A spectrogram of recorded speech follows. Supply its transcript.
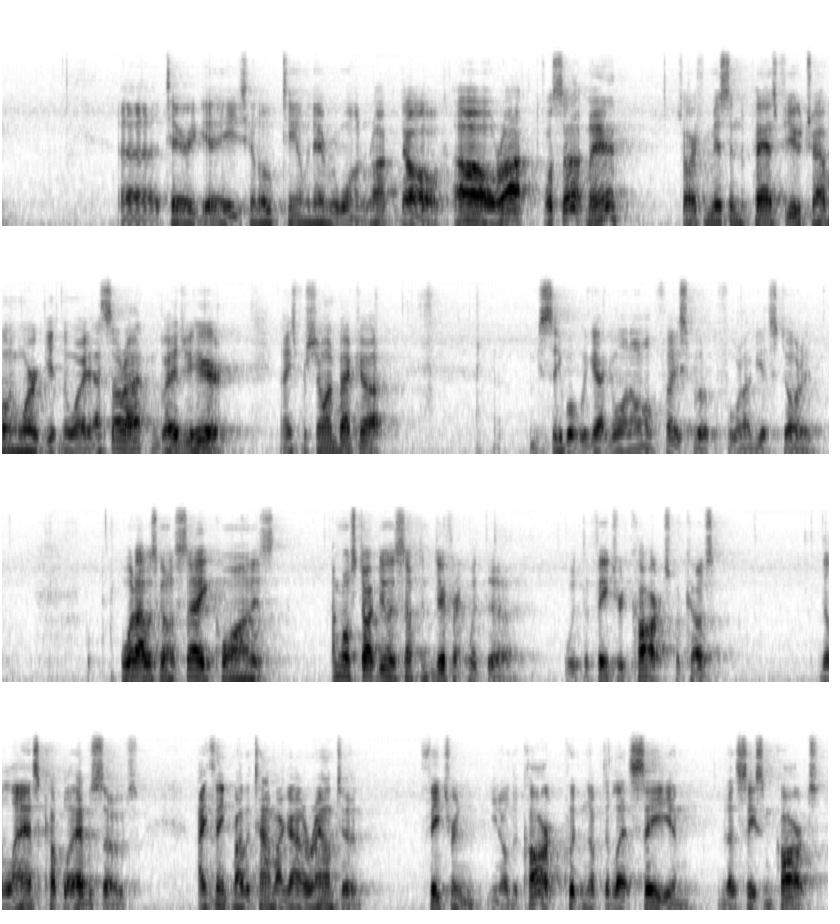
Uh, Terry Gage, hello, Tim and everyone. Rock Dog, oh, Rock, what's up, man? Sorry for missing the past few. Travel and work getting in the way. That's all right. I'm glad you're here. Thanks for showing back up. Let me see what we got going on on Facebook before I get started. What I was going to say, Quan, is I'm going to start doing something different with the with the featured carts because the last couple of episodes, I think by the time I got around to featuring, you know, the cart, putting up the let's see and let's see some carts,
